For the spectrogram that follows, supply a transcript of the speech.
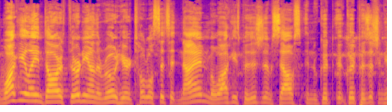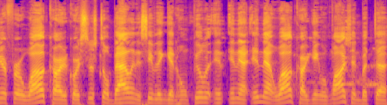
Milwaukee laying $1.30 on the road here. Total sits at nine. Milwaukee's positioned themselves in good good position here for a wild card. Of course, they're still battling to see if they can get home field in, in that in that wild card game with Washington. But uh,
